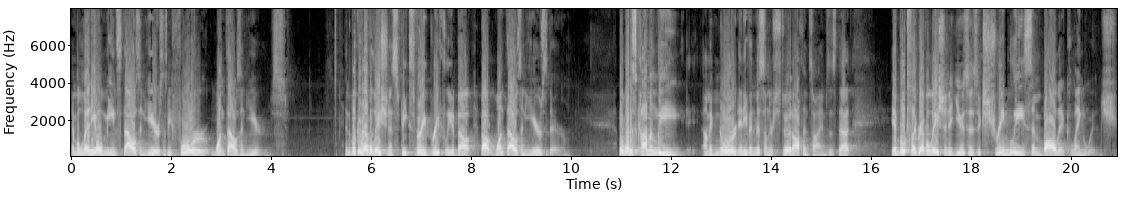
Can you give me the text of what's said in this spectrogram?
And millennial means thousand years, before 1,000 years. In the book of Revelation, it speaks very briefly about, about 1,000 years there. But what is commonly um, ignored and even misunderstood oftentimes is that in books like Revelation, it uses extremely symbolic language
